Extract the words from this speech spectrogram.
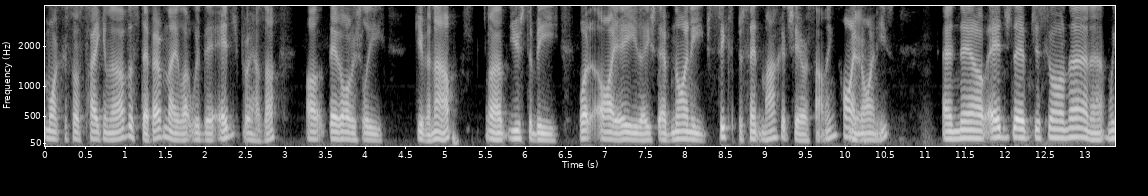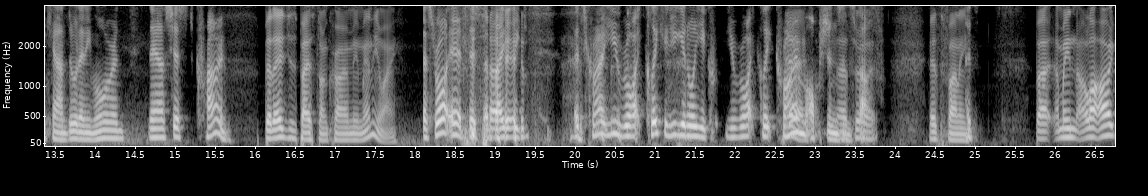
Microsoft's taken another step, haven't they? Like with their Edge browser, uh, they've obviously given up. Uh, used to be what IE they used to have ninety six percent market share or something, high Yeah. nineties, and now Edge they've just gone no, no, we can't do it anymore, and now it's just Chrome. but Edge is based on Chromium anyway. That's right. Yeah, it's just So a basic. It's, It's Chrome. You right click and you get all your your right click Chrome Yeah, options and that's right. stuff. it's funny. It's- but, I mean, I, I,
